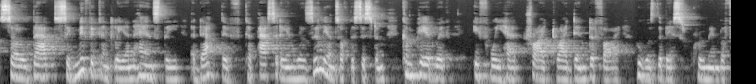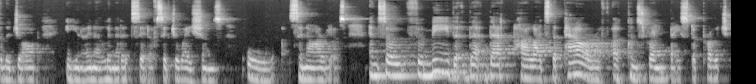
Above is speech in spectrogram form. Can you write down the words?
so that significantly enhanced the adaptive capacity and resilience of the system compared with if we had tried to identify who was the best crew member for the job, you know, in a limited set of situations or scenarios. And so for me, that, that, that highlights the power of a constraint based approach,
